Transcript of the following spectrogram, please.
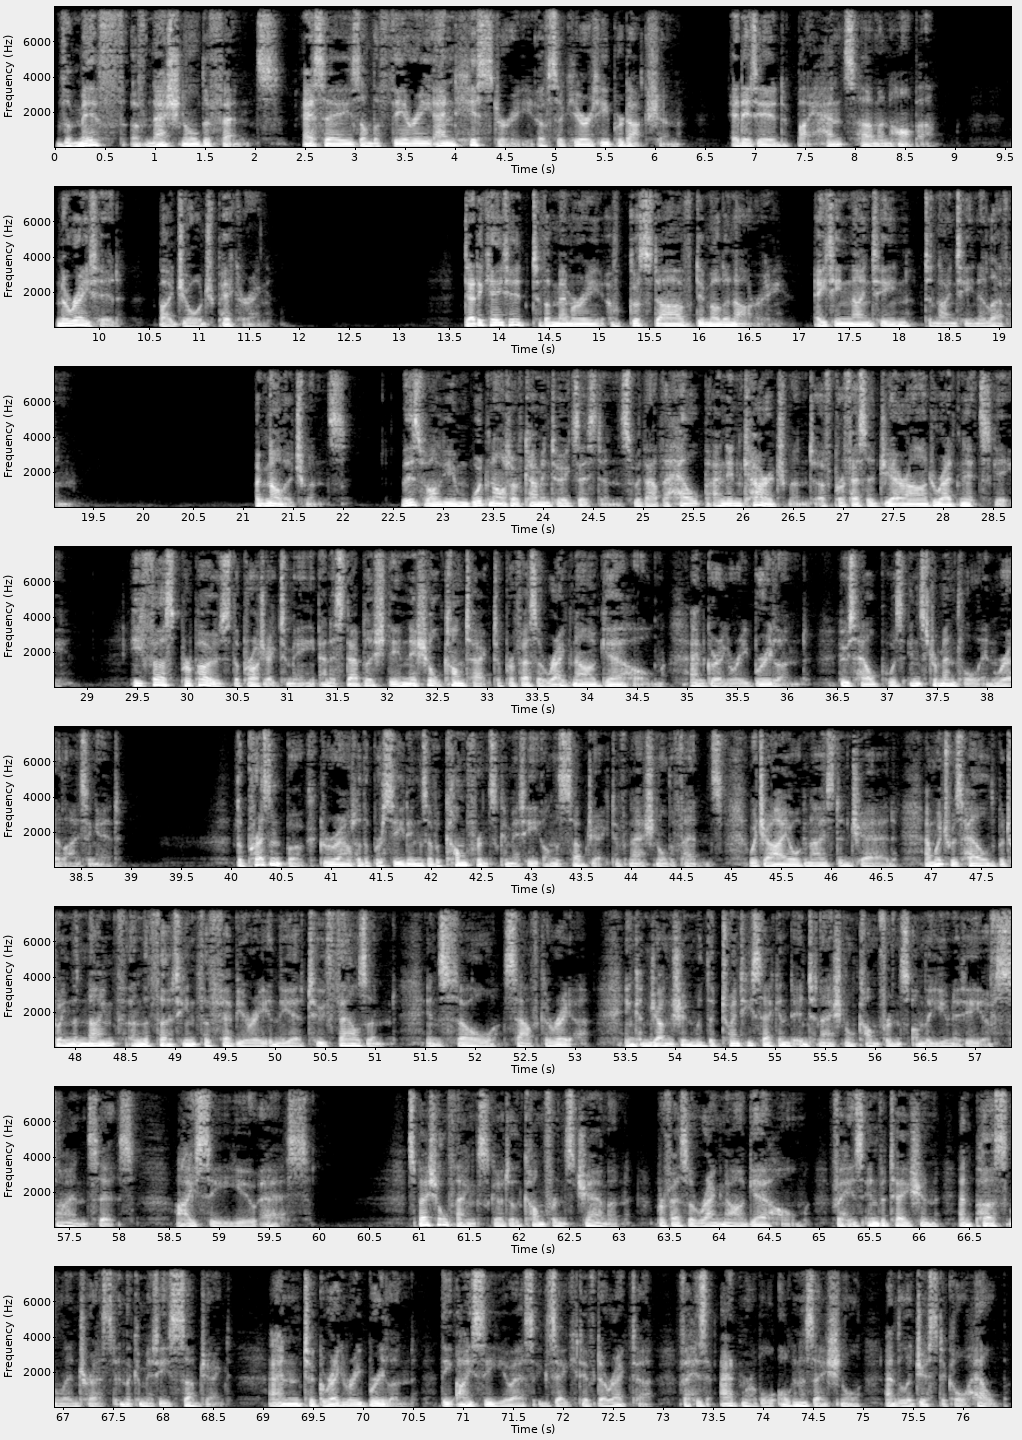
The Myth of National Defense Essays on the Theory and History of Security Production, edited by Hans Hermann Hoppe, Narrated by George Pickering. Dedicated to the memory of Gustave de Molinari, 1819 to 1911. Acknowledgements. This volume would not have come into existence without the help and encouragement of Professor Gerard Radnitzky. He first proposed the project to me and established the initial contact to Professor Ragnar Gerholm and Gregory Breland, whose help was instrumental in realizing it. The present book grew out of the proceedings of a conference committee on the subject of national defence, which I organised and chaired, and which was held between the 9th and the 13th of February in the year 2000 in Seoul, South Korea, in conjunction with the 22nd International Conference on the Unity of Sciences, ICUS. Special thanks go to the conference chairman, Professor Ragnar Gerholm, for his invitation and personal interest in the committee's subject, and to Gregory Breland, the ICUS Executive Director, for his admirable organizational and logistical help.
